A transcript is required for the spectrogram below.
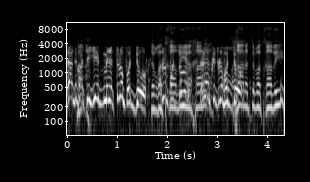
لا تقعد تجيب من التلوف والدور تبغى تقاضيه خالد تبغى تقاضيه؟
